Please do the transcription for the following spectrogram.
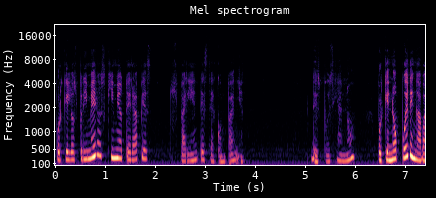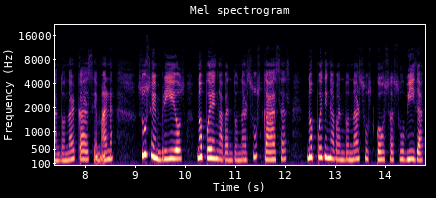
porque los primeros quimioterapias tus parientes te acompañan. Después ya no, porque no pueden abandonar cada semana sus embrios, no pueden abandonar sus casas, no pueden abandonar sus cosas, su vida,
